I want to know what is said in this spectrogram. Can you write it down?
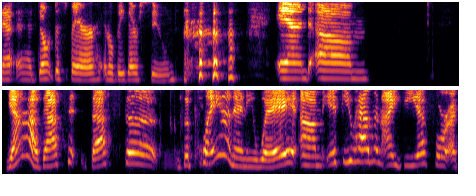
uh, don't despair. It'll be there soon. and um, yeah, that's it. That's the the plan anyway. Um, if you have an idea for a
